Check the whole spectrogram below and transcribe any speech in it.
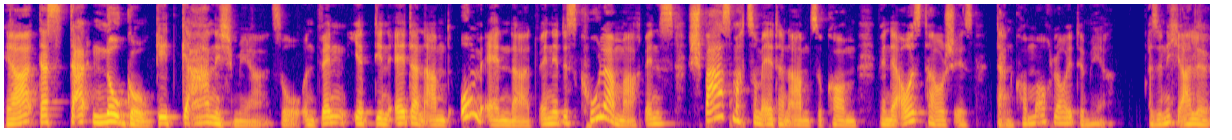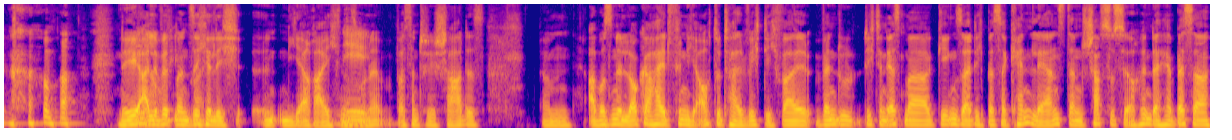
Ja, das da No-Go geht gar nicht mehr so und wenn ihr den Elternabend umändert, wenn ihr das cooler macht, wenn es Spaß macht zum Elternabend zu kommen, wenn der Austausch ist, dann kommen auch Leute mehr. Also nicht alle. Nee, alle wird man Fall. sicherlich äh, nie erreichen, Nee. so, ne? was natürlich schade ist. Ähm, aber so eine Lockerheit finde ich auch total wichtig, weil wenn du dich dann erstmal gegenseitig besser kennenlernst, dann schaffst du es ja auch hinterher besser,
